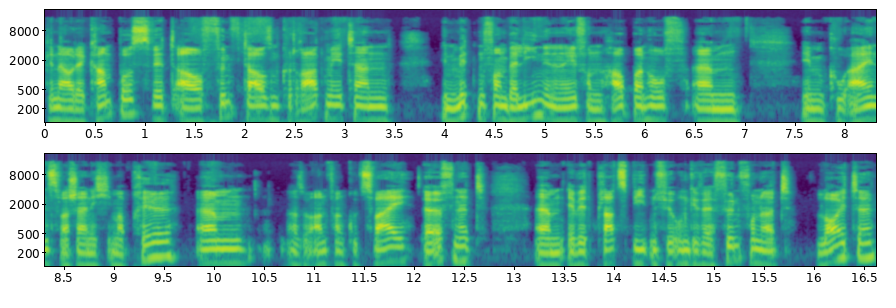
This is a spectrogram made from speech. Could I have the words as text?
Genau, der Campus wird auf 5000 Quadratmetern inmitten von Berlin, in der Nähe von Hauptbahnhof, ähm, im Q1, wahrscheinlich im April, ähm, also Anfang Q2 eröffnet. Ähm, er wird Platz bieten für ungefähr 500 Leute.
